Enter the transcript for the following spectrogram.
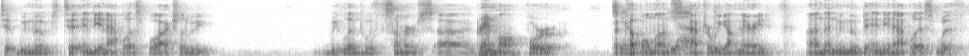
to, we moved to Indianapolis. Well, actually, we we lived with Summer's uh, grandma for a Two- couple months yeah. after we got married, uh, and then we moved to Indianapolis with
